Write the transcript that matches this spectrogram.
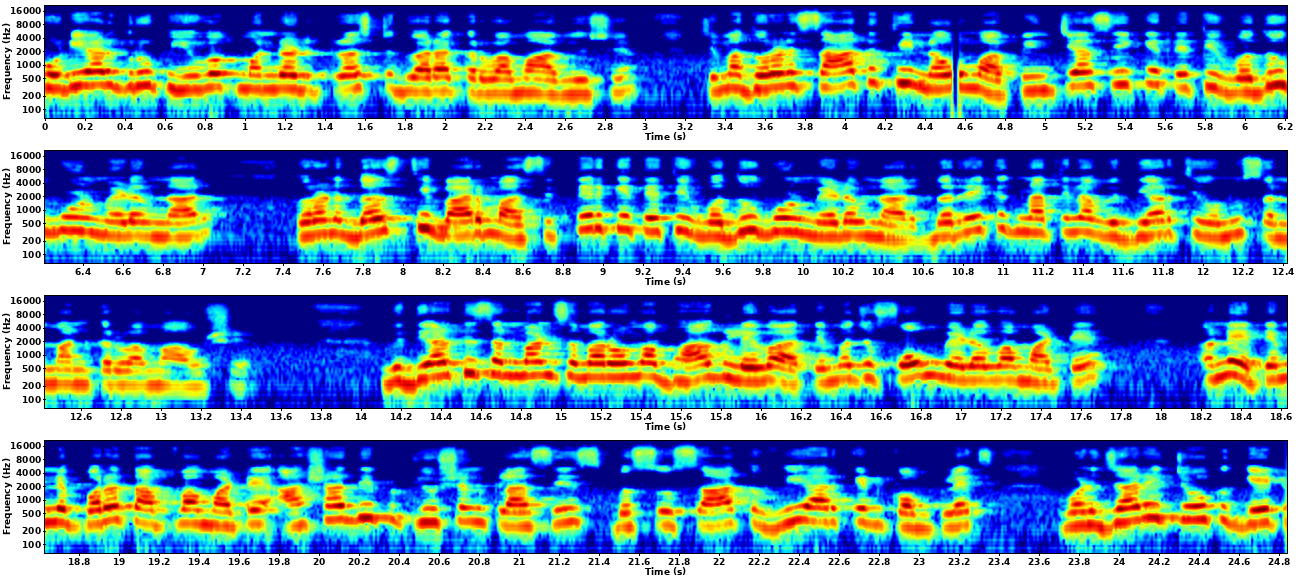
ખોડિયાર ગ્રુપ યુવક મંડળ ટ્રસ્ટ દ્વારા કરવામાં આવ્યું છે, જેમાં ધોરણ સાતથી નવમાં પિંચ્યાસી કે તેથી વધુ ગુણ મેળવનાર ધોરણ દસથી બારમાં સિત્તેર કે તેથી વધુ ગુણ મેળવનાર દરેક જ્ઞાતિના વિદ્યાર્થીઓનું સન્માન કરવામાં આવશે. વિદ્યાર્થી સન્માન સમારોહમાં ભાગ લેવા તેમજ ફોર્મ મેળવવા માટે અને તેમને પરત આપવા માટે આશાદીપ ટ્યુશન ક્લાસીસ બસો સાત વી આર્કેડ કોમ્પ્લેક્સ, વણઝારી ચોક ગેટ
